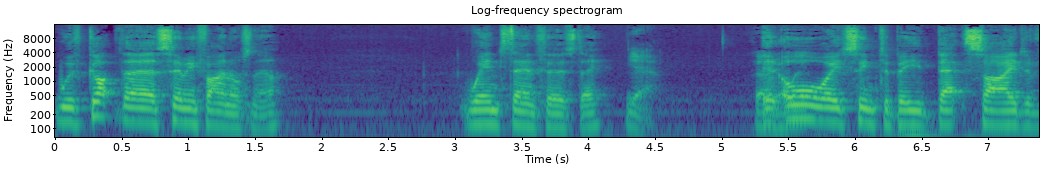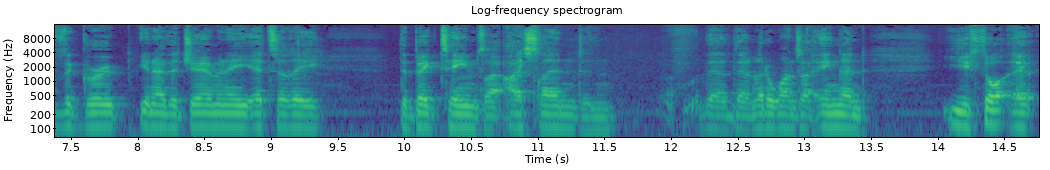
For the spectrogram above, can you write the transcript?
we've got the semi-finals now. Wednesday and Thursday. Yeah. It always seemed to be that side of the group. You know, the Germany, Italy, the big teams like Iceland and the the little ones like England. You thought that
